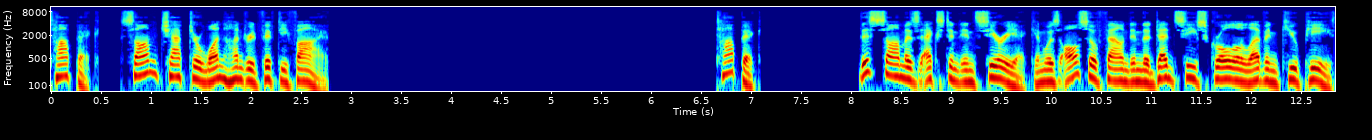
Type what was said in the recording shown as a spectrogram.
Topic: Psalm chapter 155. Topic: This psalm is extant in Syriac and was also found in the Dead Sea Scroll 11 QPs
